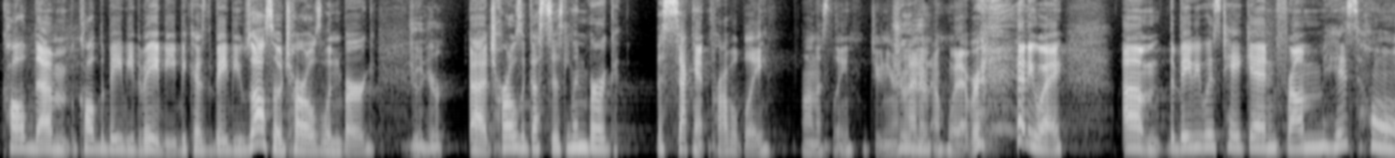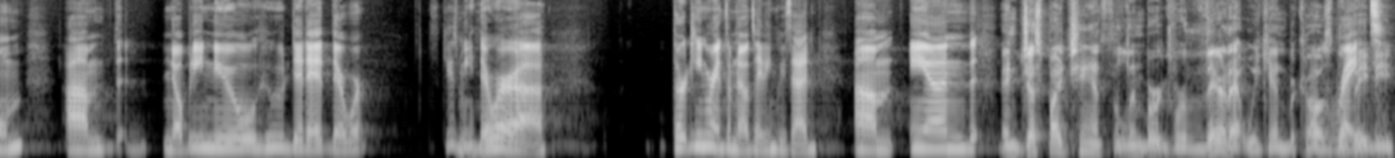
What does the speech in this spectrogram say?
called them called the baby the baby because the baby was also Charles Lindbergh, Junior. uh, Charles Augustus Lindbergh the second, probably. Honestly, junior. Junior. I don't know. Whatever. anyway, um, the baby was taken from his home. Um, th- nobody knew who did it. There were, excuse me, there were uh, thirteen ransom notes. I think we said. Um, and And just by chance, the Lindberghs were there that weekend because the Right. baby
